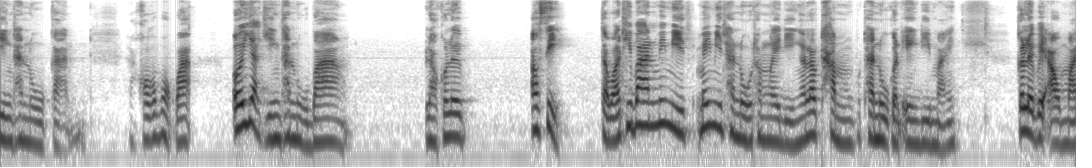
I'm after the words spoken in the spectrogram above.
ยิงธนูกันเขาก็บอกว่า เอ้ยอยากยิงธนูบ้าง เราก็เลยเอาสิ แต่ว่าที่บ้านไม่มีไม่มีธนูทำไงดีงั้นเราทำธนูกันเองดีไหมก็เลยไปเอาไม้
